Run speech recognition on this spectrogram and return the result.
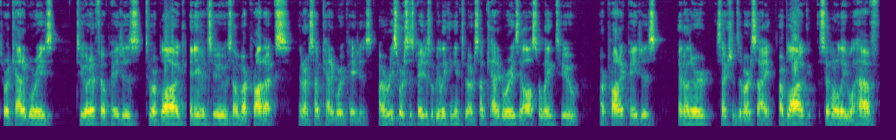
to our categories, to our info pages, to our blog, and even to some of our products and our subcategory pages. Our resources pages will be linking into our subcategories. They'll also link to our product pages and other sections of our site. Our blog similarly will have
